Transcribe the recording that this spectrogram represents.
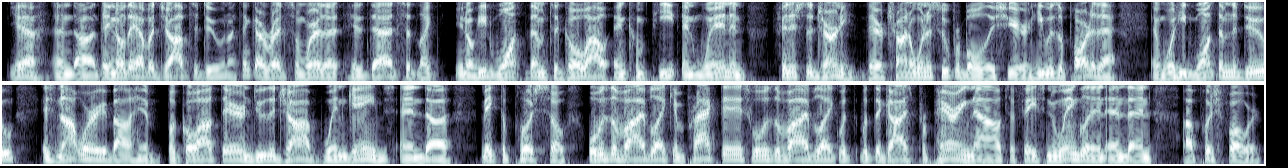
Yeah, and uh, they know they have a job to do. And I think I read somewhere that his dad said, like, you know, he'd want them to go out and compete and win and finish the journey. They're trying to win a Super Bowl this year, and he was a part of that. And what he'd want them to do is not worry about him, but go out there and do the job, win games, and uh, make the push. So, what was the vibe like in practice? What was the vibe like with, with the guys preparing now to face New England and then uh, push forward?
